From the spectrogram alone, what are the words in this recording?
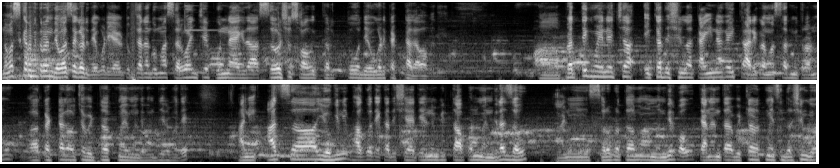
नमस्कार मित्रांनो देवाचा गड देवगड या युट्यूब चॅनल तुम्हाला सर्वांचे पुन्हा एकदा सहर्ष स्वागत करतो देवगड कट्टा गावामध्ये. प्रत्येक महिन्याच्या एकादशीला काही ना काही कार्यक्रम असतात मित्रांनो. कट्टागावच्या कट्टा विठ्ठलमय मंदिरमध्ये. आणि आज योगिनी भागवत एकादशी आहे. त्यानिमित्त आपण मंदिरात जाऊ आणि सर्वप्रथम मंदिर पाहू. त्यानंतर विठ्ठल रखुमाईचं दर्शन घेऊ.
